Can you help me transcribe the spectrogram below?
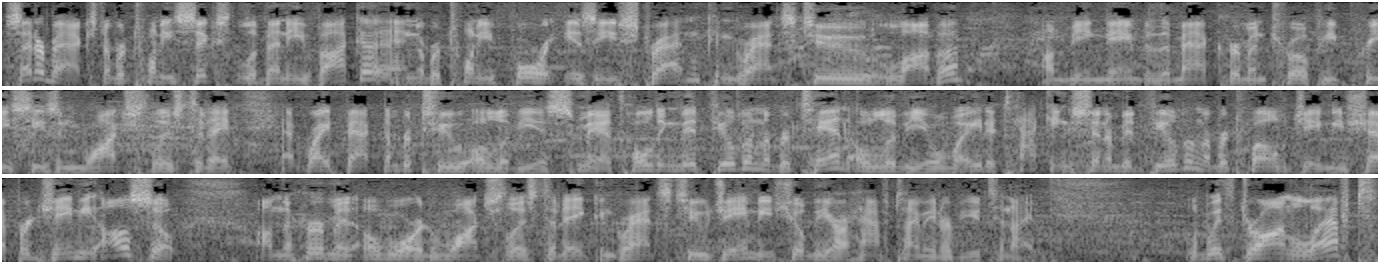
Center backs, number 26, Laveni Vaka, and number 24, Izzy Stratton. Congrats to Lava on being named to the MAC Hermann Trophy preseason watch list today. At right back, number 2, Olivia Smith. Holding midfielder, number 10, Olivia Wade. Attacking center midfielder, number 12, Jamie Shepard. Jamie also on the Hermann Award watch list today. Congrats to Jamie. She'll be our halftime interview tonight. Withdrawn left,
